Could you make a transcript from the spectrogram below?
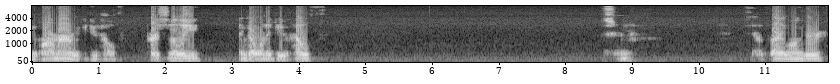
Do armor, we could do health. Personally, I think I want to do health. On fire longer.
